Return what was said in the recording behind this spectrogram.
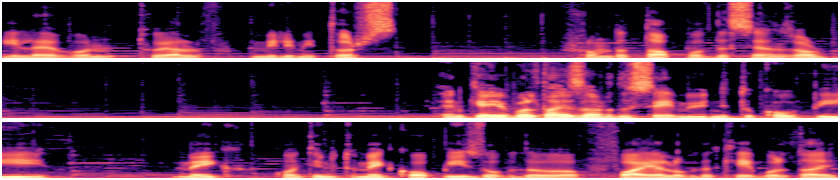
11 12 millimeters from the top of the sensor and cable ties are the same, you need to copy, make, continue to make copies of the file of the cable tie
